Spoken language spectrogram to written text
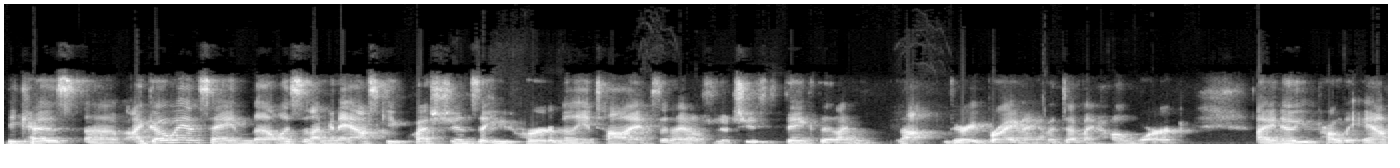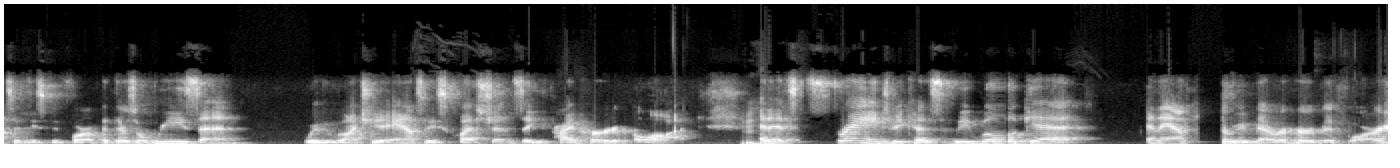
because um, I go in saying, "Now, listen, I'm going to ask you questions that you've heard a million times, and I don't want you to think that I'm not very bright and I haven't done my homework. I know you've probably answered these before, but there's a reason we want you to answer these questions that you've probably heard a lot. Mm-hmm. And it's strange because we will get an answer we've never heard before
